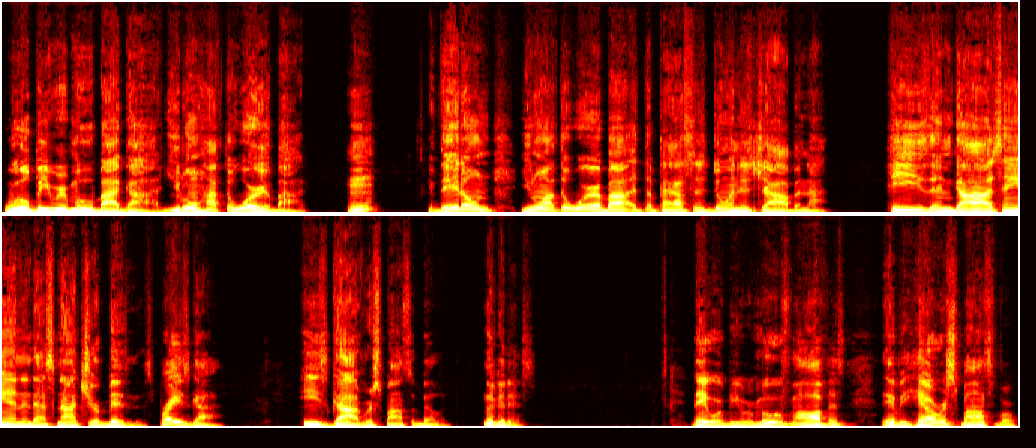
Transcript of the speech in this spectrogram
will be removed by God. You don't have to worry about it. Hmm? If they don't, you don't have to worry about if the pastor's doing his job or not. He's in God's hand, and that's not your business. Praise God. He's God's responsibility. Look at this. They will be removed from office. They'll be held responsible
